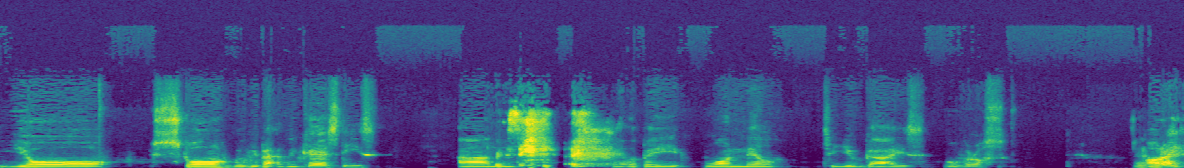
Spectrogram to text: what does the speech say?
your score will be better than Kirstie's, and it'll be one 0 to you guys over us. All right.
